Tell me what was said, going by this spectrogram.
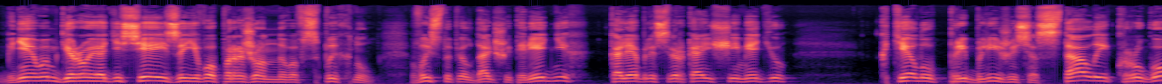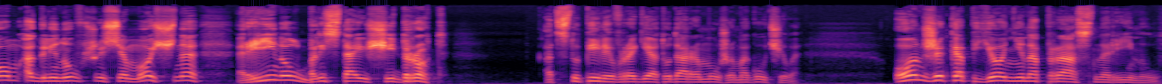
Гневом герой Одиссей за его пораженного вспыхнул, выступил дальше передних, колебля сверкающей медью, к телу приближися стал и, кругом оглянувшися мощно, ринул блистающий дрот. Отступили враги от удара мужа могучего. Он же копье не напрасно ринул.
